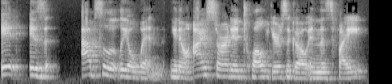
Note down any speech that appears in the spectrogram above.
it is absolutely a win. You know, I started 12 years ago in this fight.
